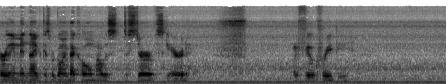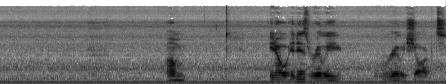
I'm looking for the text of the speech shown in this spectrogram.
early midnight because we're going back home. I was disturbed, scared. I feel creepy. Um, you know, it is really, really shocked.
